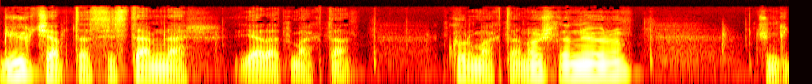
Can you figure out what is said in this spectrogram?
büyük çapta sistemler yaratmaktan, kurmaktan hoşlanıyorum. Çünkü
